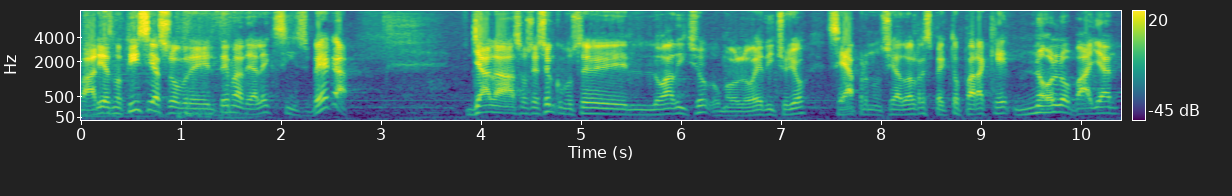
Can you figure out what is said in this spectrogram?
varias noticias sobre el tema de Alexis Vega. Ya la asociación, como usted lo ha dicho, como lo he dicho yo, se ha pronunciado al respecto para que no lo vayan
